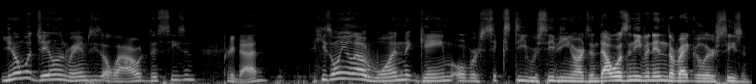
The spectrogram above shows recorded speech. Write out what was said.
you know what Jalen Ramsey's allowed this season? pretty bad. He's only allowed one game over 60 receiving yards, and that wasn't even in the regular season.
